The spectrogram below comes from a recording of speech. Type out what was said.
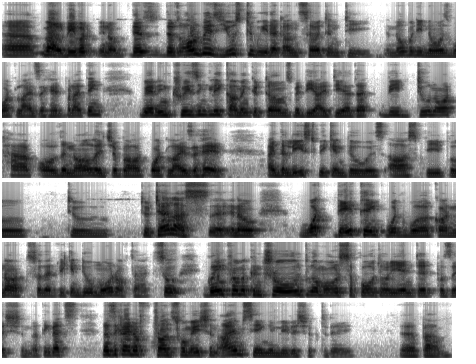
uh, well, we were, you know, there's there's always used to be that uncertainty. Nobody knows what lies ahead, but I think we are increasingly coming to terms with the idea that we do not have all the knowledge about what lies ahead, and the least we can do is ask people to to tell us, uh, you know, what they think would work or not, so that we can do more of that. So going from a control to a more support-oriented position, I think that's that's the kind of transformation I'm seeing in leadership today, uh, Pam.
